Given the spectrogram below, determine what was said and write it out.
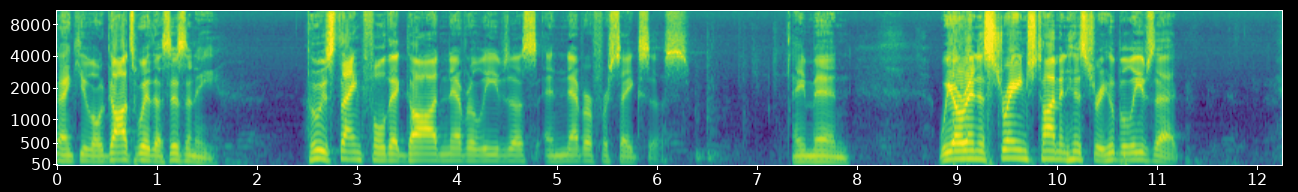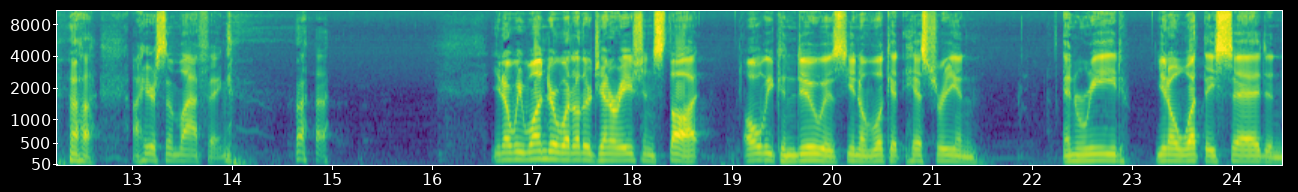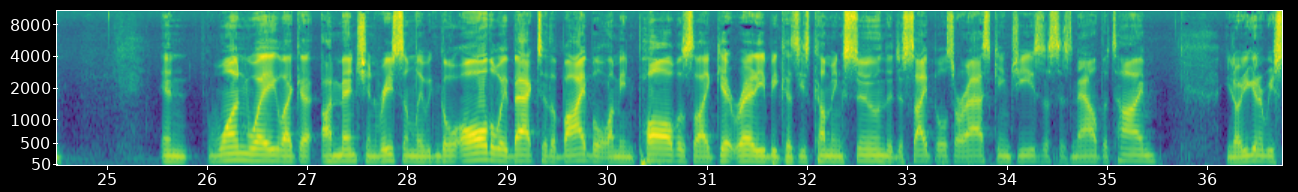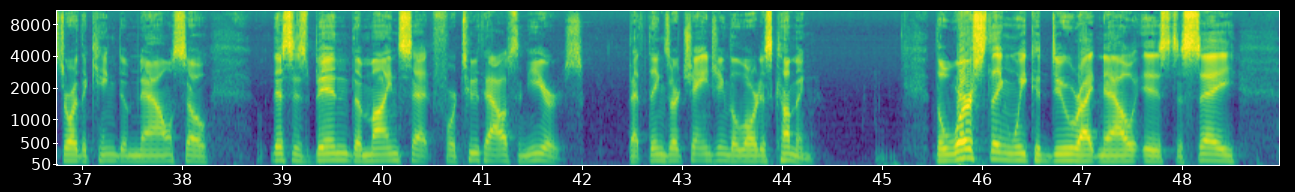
Thank you, Lord. God's with us, isn't He? Who is thankful that God never leaves us and never forsakes us? Amen. We are in a strange time in history. Who believes that? I hear some laughing. you know, we wonder what other generations thought. All we can do is, you know, look at history and and read, you know, what they said and in one way, like I mentioned recently, we can go all the way back to the Bible. I mean, Paul was like, get ready because he's coming soon. The disciples are asking Jesus, is now the time? You know, you're going to restore the kingdom now. So, this has been the mindset for 2,000 years that things are changing, the Lord is coming. The worst thing we could do right now is to say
